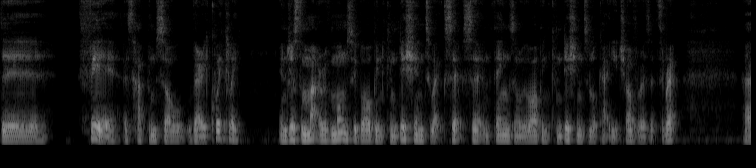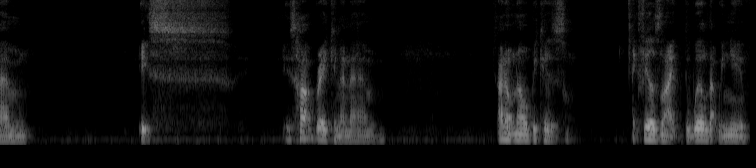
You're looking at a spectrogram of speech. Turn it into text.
the fear has happened so very quickly. In just a matter of months, we've all been conditioned to accept certain things and we've all been conditioned to look at each other as a threat. Um, it's, it's heartbreaking and um, I don't know because it feels like the world that we knew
